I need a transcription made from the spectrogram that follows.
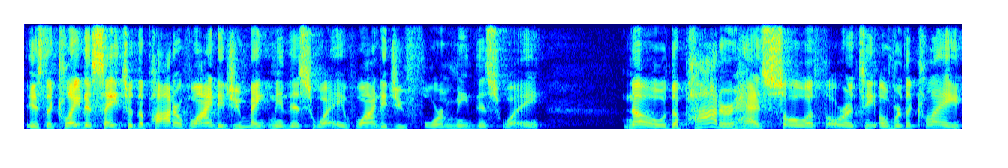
is the clay to say to the potter, Why did you make me this way? Why did you form me this way? No, the potter has sole authority over the clay.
